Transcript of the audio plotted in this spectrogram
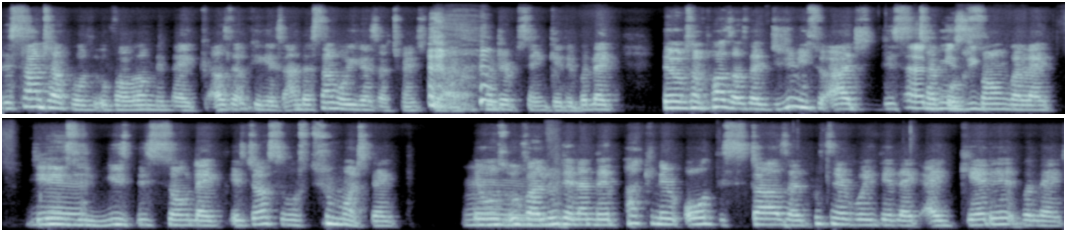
the soundtrack was overwhelming. Like I was like, okay, yes, I understand what you guys are trying to do. I hundred percent get it. But like there were some parts I was like, did you need to add this Add type music. of song or like do you Yeah. need to use this song? Like it just it was too much. Like it was Mm. overloaded and they're packing all the stars and putting everybody there. Like I get it, but like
